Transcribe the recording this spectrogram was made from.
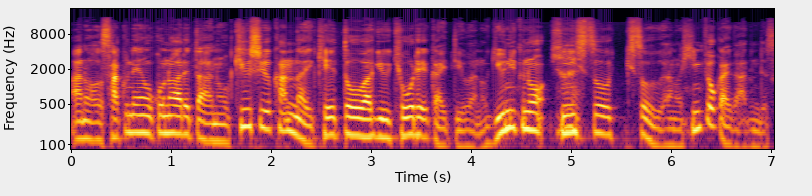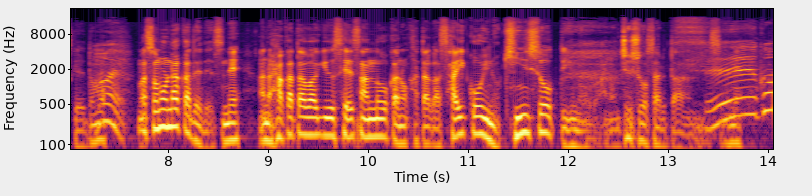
あの昨年行われたあの九州管内系統和牛協励会っていうあの牛肉の品質を競う、はい、あの品評会があるんですけれども、はい、まあその中でですね、あの博多和牛生産農家の方が最高位の金賞っていうのをあの受賞されたんですよね。すごい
